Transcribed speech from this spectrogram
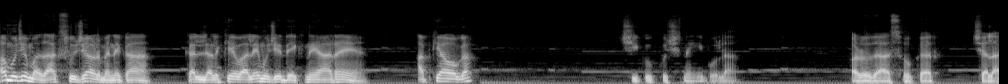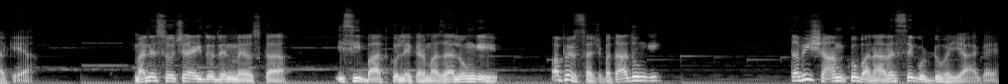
अब मुझे मज़ाक सूझा और मैंने कहा कल लड़के वाले मुझे देखने आ रहे हैं। अब क्या होगा? चीकू कुछ नहीं बोला और उदास होकर चला गया। मैंने सोचा एक दो दिन में उसका इसी बात को लेकर मज़ा लूँगी और फिर सच बता दूँगी। तभी शाम को बनारस से गुड्डू भैया आ गए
